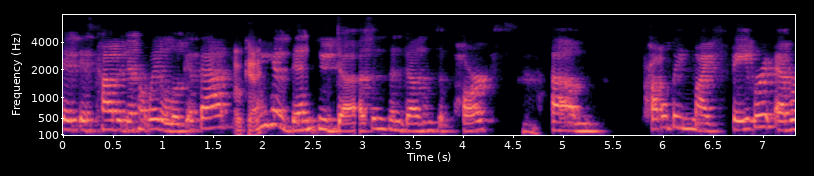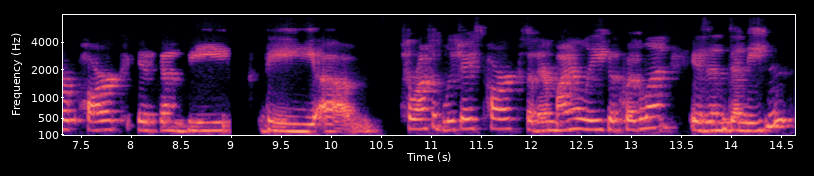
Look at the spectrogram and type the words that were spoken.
is, kind of a different way to look at that. Okay. We have been to dozens and dozens of parks. Hmm. Um, probably my favorite ever park is going to be the um, Toronto Blue Jays park. So their minor league equivalent is in Dunedin,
